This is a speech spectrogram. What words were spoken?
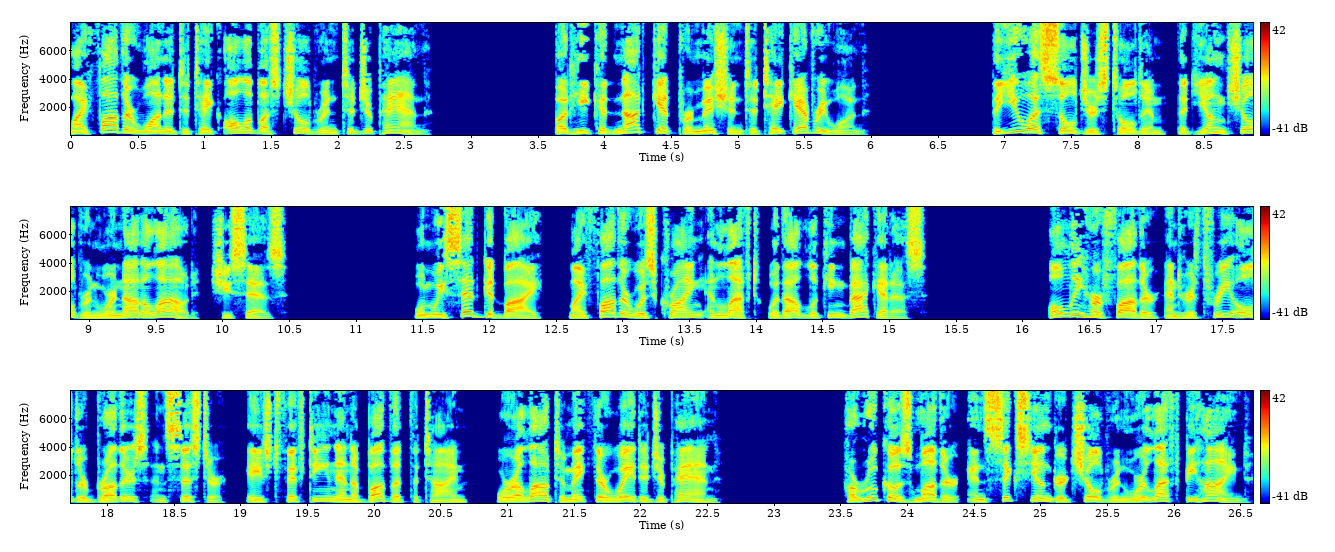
My father wanted to take all of us children to Japan. But he could not get permission to take everyone. The U.S. soldiers told him that young children were not allowed, she says. When we said goodbye, my father was crying and left without looking back at us. Only her father and her three older brothers and sister, aged 15 and above at the time, were allowed to make their way to Japan. Haruko's mother and six younger children were left behind.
